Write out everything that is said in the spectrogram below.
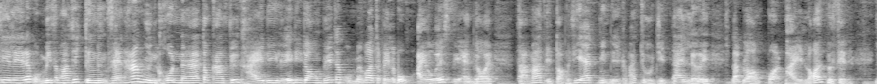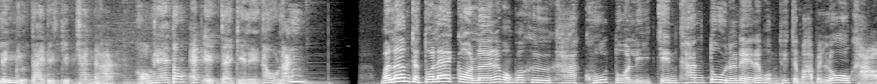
เกเรนะผมมีสมาชิกถึง 1 5 0 0 0 0 คนนะฮะ ต้องการซื้อขายไอดีหรือไอดีดองเพชรนะผมไม่ว่าจะเป็นระบบ iOS หรือ Android สามารถติดต่อไปที่แอดมินเอกพัฒน์จูจิตได้เลย รับรองปลอดภัย 100%ลิงก์อยู่ใต้ description นะฮะของแท้ต้องแอดเอกใจเกเรเท่านั้น มาเริ่มจากตัวแรกก่อนเลยนะผมก็คือคาคุตัวรีเจนข้างตู้นั่นเองนะผมที่จะมาเป็นโล่ขาว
